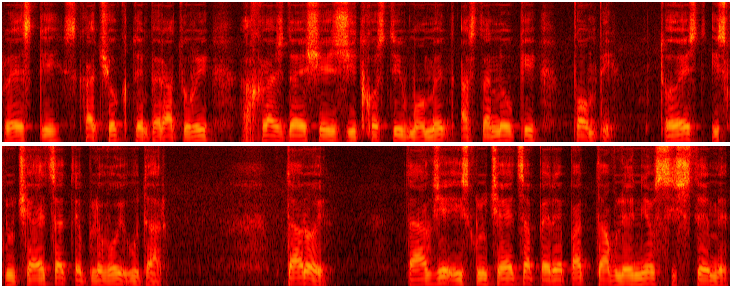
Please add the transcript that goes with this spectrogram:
резкий скачок температуры охлаждающей жидкости в момент остановки помпы, то есть исключается тепловой удар. Второй. Также исключается перепад давления в системе,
